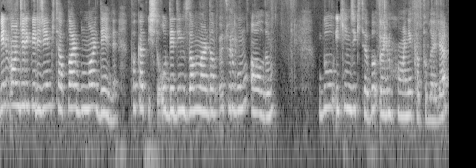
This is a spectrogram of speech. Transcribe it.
Benim öncelik vereceğim kitaplar bunlar değildi. Fakat işte o dediğim zamlardan ötürü bunu aldım. Bu ikinci kitabı Ölümhane Kapıları.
